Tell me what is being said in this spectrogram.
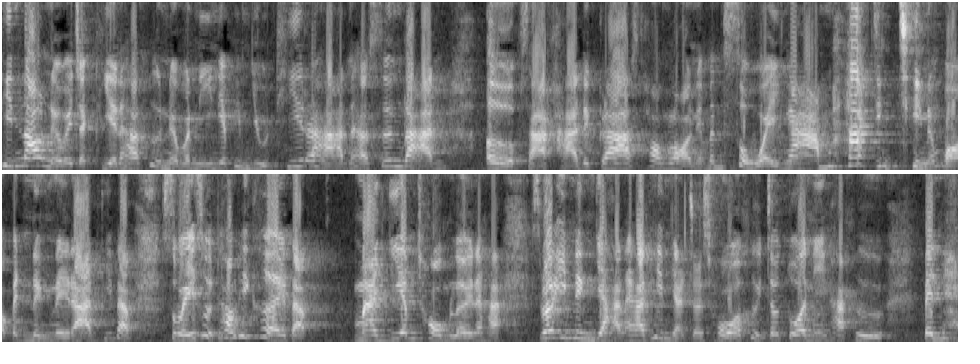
ที่นอกเหนือไปจากเทียนนะคะ คือในวันนี้เนี่ยพิมพ์อยู่ที่ร้านนะคะ ซึ่งร้านเอิบสาขาเดอะกราสทองหล่อเนี่ยมันสวยงามมากจริงๆต้องบอกเป็นหนึ่งในร้านที่แบบสวยที่สุดเท่าที่เคยแบบ มาเยี่ยมชมเลยนะคะแล้วอีกหนึ่งอย่างนะคะที่อยากจะโชว์ก็คือเจ้าตัวนี้ค่ะ คือเป็นแฮ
